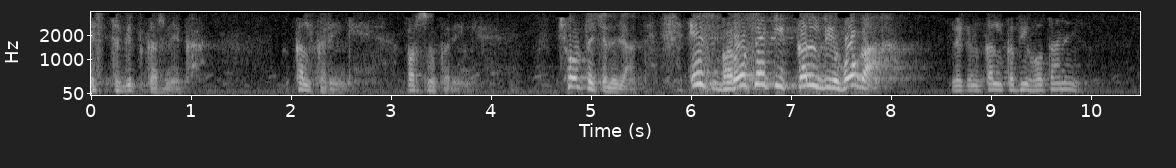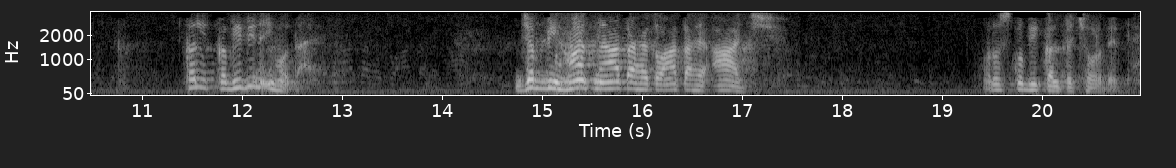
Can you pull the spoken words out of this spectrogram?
स्थगित करने का। कल करेंगे, परसों करेंगे। छोड़ते चले जाते हैं। इस भरोसे की कल भी होगा, लेकिन कल कभी होता नहीं। कल कभी भी नहीं होता है। जब भी हाथ में आता है तो आता है आज। और उसको भी कल पे छोड़ देते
